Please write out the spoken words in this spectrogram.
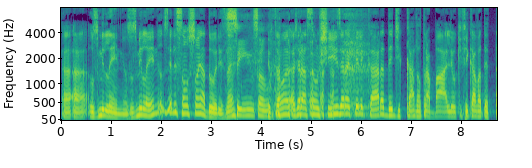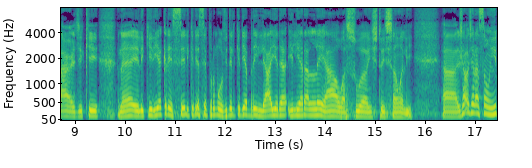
a, a, os milênios. Os milênios, eles são os sonhadores, né? Sim, são. Então, a, a geração X era aquele cara dedicado ao trabalho, que ficava até tarde, que, né, ele queria crescer, ele queria ser promovido, ele queria brilhar e era, ele era leal à sua instituição ali. Ah, já a geração Y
